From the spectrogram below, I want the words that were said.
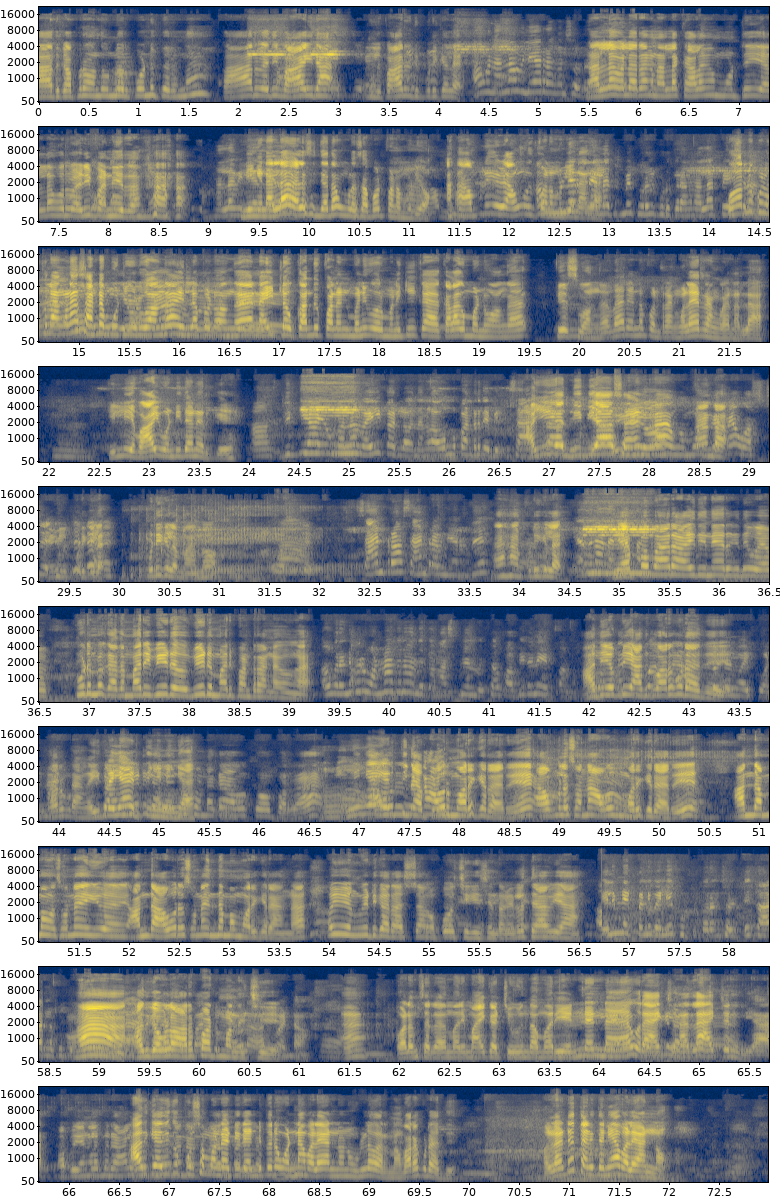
அதுக்கப்புறம் வந்து இன்னொரு பொண்ணு பேர் என்ன? பார்வதி வாய் தான். எங்களுக்கு பார்வதி பிடிக்கல. அவங்க நல்லா விளையாடுறாங்கன்னு சொல்றாங்க. நல்லா விளையாடுறாங்க. நல்லா கலகம் மூட்டி எல்லாம் ஒரு வழி பண்ணிடுறாங்க. நல்லா நீங்க நல்லா வேலை செஞ்சாதான் உங்களை சப்போர்ட் பண்ண முடியும். அப்படி அவங்களுக்கு பண்ண முடியும் நாங்க. எல்லாத்துக்குமே குரல் கொடுக்குறாங்க. நல்லா குரல் பேசுறாங்க கொடுக்குறாங்கன்னா சண்டை மூட்டி விடுவாங்க இல்ல பண்ணுவாங்க. நைட்ல உட்காந்து பன்னெண்டு மணி ஒரு மணிக்கு க கலகம் பண்ணுவாங்க பேசுவாங்க. வேற என்ன பண்றாங்க? விளையாடுறாங்களா நல்லா? இல்லையே வாய் ஒண்டி தானே இருக்கு திவ்யா இவங்க எல்லாம் வைல்ட் கார்டில் வந்தாங்களா? அவங்க பண்றது எப்படி? ஐயோ திவ்யா சாண்ட்ரா அவங்க மூணு. பேருமே பிடிக்கல. பிடிக்கலம்மா இன்னும் சாண்ட்ரா சாண்ட்ரா யாருது ஆஹா பிடிக்கல. எப்போ பாரு ஆயுதுனே இருக்குது. குடும்ப கதை மாதிரி வீடு வீடு மாதிரி பண்றாங்க அவங்க அது எப்படி? அதுக்கு வரக்கூடாது. இதுல ஏன் எடுத்தீங்க நீங்க? நீங்க எடுத்தீங்க அவரு முறைக்கிறாரு. அவங்கள சொன்னா அவங்க முறைக்கிறாரு. அந்த அம்மா சொன்னா அந்த அவரை சொன்னா இந்த அம்மா முறைக்கிறாங்க. ஐயோ எங்க வீட்டுக்காரர் அடிச்சிட்டாங்க. போச்சு கீச்சுன்றாங்க. எல்லாம் தேவையா? எலிமினேட் பண்ணி வெளியே கூட்டு போறேன்னு சொல்லிட்டு கார்ல ஆ. அதுக்கு அவ்வளோ அரப்பாட்டம் பண்ணுச்சு? உடம்பு சரியில்லாத மாதிரி மயக்கடிச்சு விழுந்த மாதிரி என்னென்ன ஒரு ஆக்ஷன் அதெல்லாம் ஆக்ஷன் இல்லையா? அதுக்கு எதுக்கு புருஷன் பொண்டாட்டி ரெண்டு பேரும் ஒண்ணா விளையாடணும்னு உள்ள வரணும்? வரக்கூடாது. விளையாண்டு தனித்தனியா விளையாடணும்.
